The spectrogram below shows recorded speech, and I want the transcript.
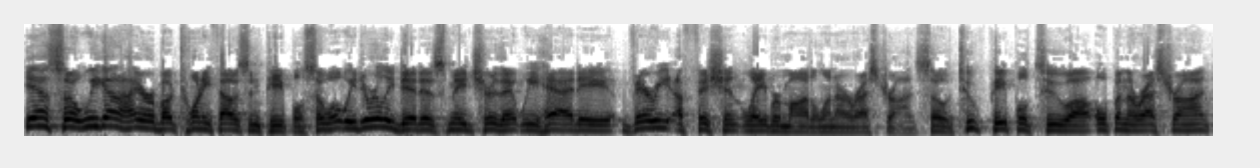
Yeah, so we got to hire about 20,000 people. So what we really did is made sure that we had a very efficient labor model in our restaurant. So two people to uh, open the restaurant.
